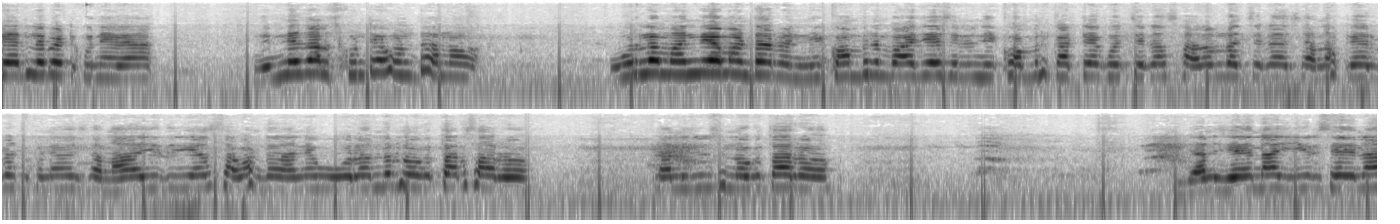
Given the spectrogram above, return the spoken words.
పేర్లే పెట్టుకునేవా? నిన్నే తలుచుకుంటే ఉంటాను. ఊర్లో మంది ఏమంటారు? నీ కొంపని బాగా చేసిన నీ కొంపని కట్టేకి వచ్చినా స్థలంలో వచ్చినా చాలా పేరు పెట్టుకు చాలా ఇది చేస్తామంటాను అని ఊరందరూ నొక్కుతారు సారు. నన్ను చూసి నొక్కుతారు. జన చేయనా ఈరు చేయనా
